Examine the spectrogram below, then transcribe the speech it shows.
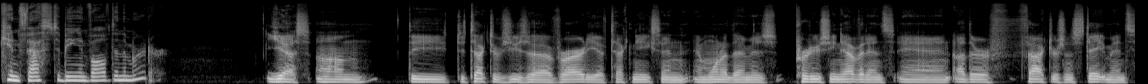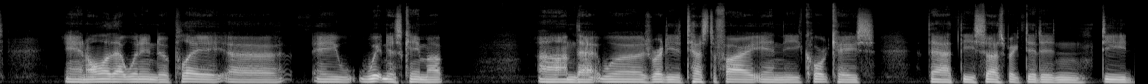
confessed to being involved in the murder. Yes. Um, the detectives use a variety of techniques, and, and one of them is producing evidence and other factors and statements. And all of that went into play. Uh, a witness came up um, that was ready to testify in the court case that the suspect did indeed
